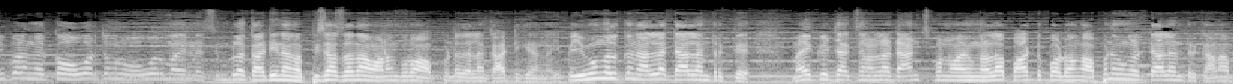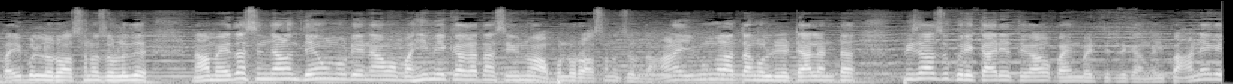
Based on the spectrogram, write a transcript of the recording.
இப்போ அங்கே இருக்க ஒவ்வொருத்தவங்களும் ஒவ்வொரு மாதிரியான சிம்பிளை காட்டி நாங்கள் பிசாசா தான் வணங்குறோம் அப்படின்றதெல்லாம் காட்டிக்கிறாங்க. இப்போ இவங்களுக்கு நல்ல டேலண்ட் இருக்குது மைக்கேல் ஜாக்சன் நல்லா டான்ஸ் பண்ணுவாங்க இவங்க நல்லா பாட்டு பாடுவாங்க அப்படின்னு இவங்களுக்கு டேலண்ட் இருக்கு. ஆனால் பைபிள் ஒரு வசனம் சொல்லுது நாம எதை செஞ்சாலும் தேவனுடைய நாம மகிமைக்காக தான் செய்யணும் அப்படின்னு ஒரு வசனம் சொல்லுது. ஆனால் இவங்களாம் தங்களுடைய டேலண்ட்டை பிசாசுக்குரிய காரியத்துக்காக பயன்படுத்திட்டு இருக்காங்க. இப்போ அநேக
